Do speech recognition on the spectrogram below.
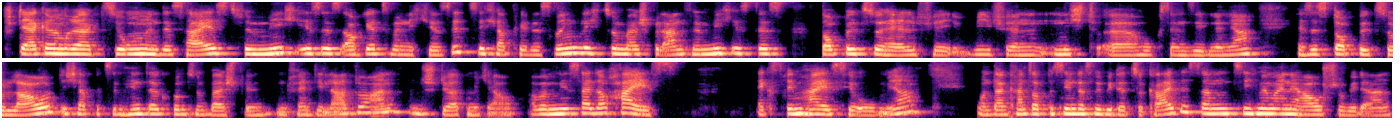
stärkeren Reaktionen. Das heißt, für mich ist es auch jetzt, wenn ich hier sitze, ich habe hier das Ringlicht zum Beispiel an, für mich ist es doppelt so hell für, wie für einen nicht äh, hochsensiblen. Ja, es ist doppelt so laut. Ich habe jetzt im Hintergrund zum Beispiel einen Ventilator an und stört mich auch. Aber mir ist halt auch heiß extrem heiß hier oben, ja. Und dann kann es auch passieren, dass mir wieder zu kalt ist, dann ziehe ich mir meine Hausschuhe wieder an.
